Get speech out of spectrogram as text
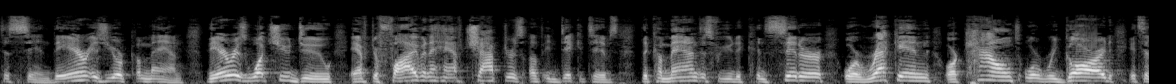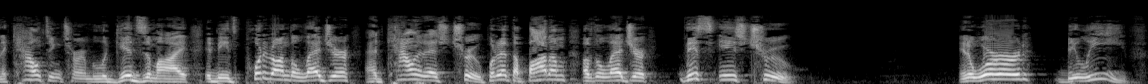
to sin. There is your command. There is what you do after five and a half chapters of indicatives. The command is for you to consider or reckon or count or regard. It's an accounting term, logizomai. It means put it on the ledger and count it as true. Put it at the bottom of the ledger. This is true. In a word, believe.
